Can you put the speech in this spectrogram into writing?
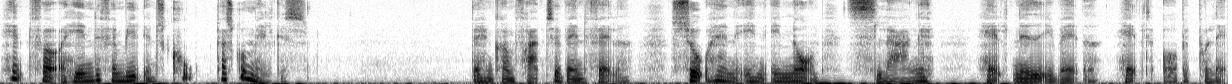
hen for at hente familiens ko, der skulle mælkes. Da han kom frem til vandfaldet, så han en enorm slange halvt nede i vandet, halvt oppe på land.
